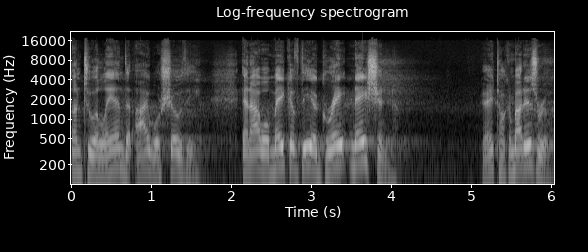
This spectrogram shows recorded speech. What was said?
unto a land that I will show thee. And I will make of thee a great nation. Okay, talking about Israel.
